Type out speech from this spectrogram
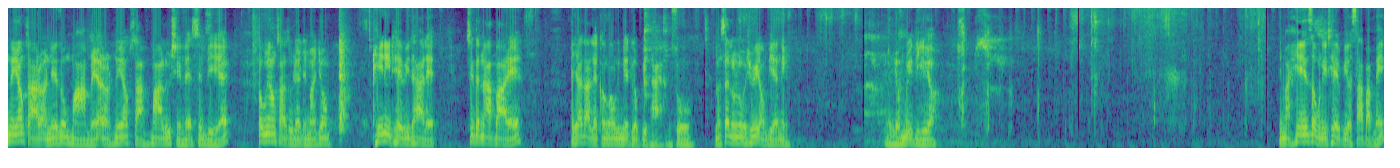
နှစ်ယောက်စာတော့အနည်းဆုံးမှားမယ်အဲ့တော့နှစ်ယောက်စာမှားလို့ရှင်လည်းအဆင်ပြေရဲ့သုံးယောက်စာဆိုလဲဒီမှာကြောင်းဟင်းနေထည့်ပေးထားရတယ်စေတနာပါတယ်အရသာလည်းကောင်းကောင်းလေးနဲ့လုပ်ပေးထားတယ်မစိုးမဆက်လုံးလုံးရွှေ့အောင်ပြန်နေရုံးမိသေးလေးရော ဒီမှာဟင်းအစုံလေးထည့်ပြီးတော့စားပါမယ်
